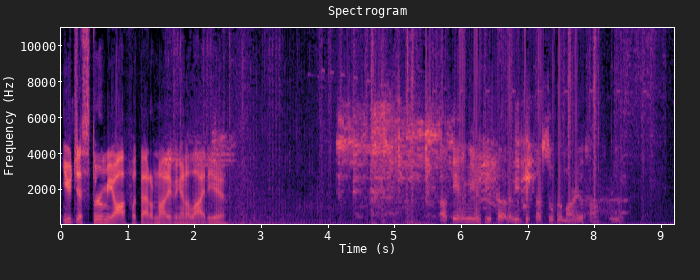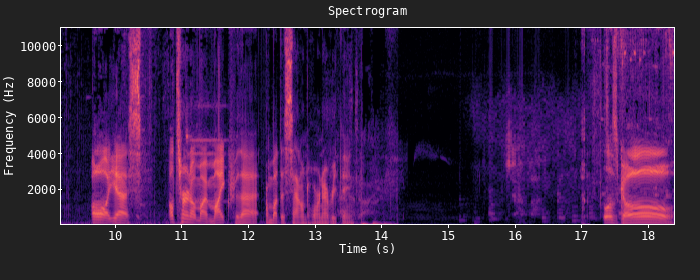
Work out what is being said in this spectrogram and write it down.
You just threw me off with that. I'm not even gonna lie to you. Okay, let me repeat the, let me repeat the Super Mario song. Ooh. Oh yes. I'll turn up my mic for that. I'm about to sound horn everything. Let's go.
